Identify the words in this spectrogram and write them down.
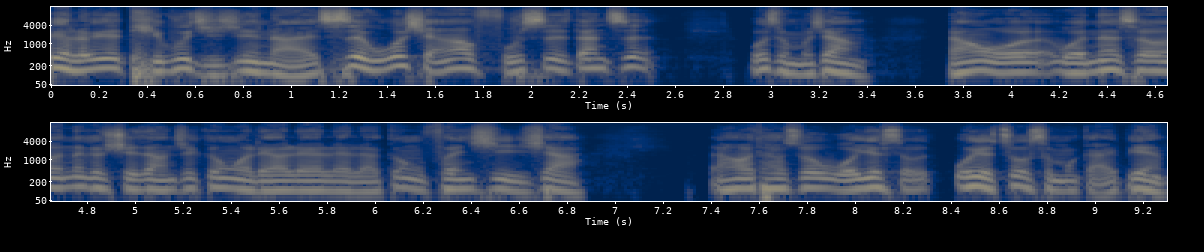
越来越提不起劲来。是我想要服侍，但是我怎么这样？然后我我那时候那个学长就跟我聊聊聊聊，跟我分析一下。然后他说我有什我有做什么改变？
